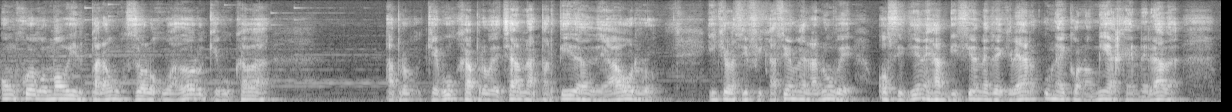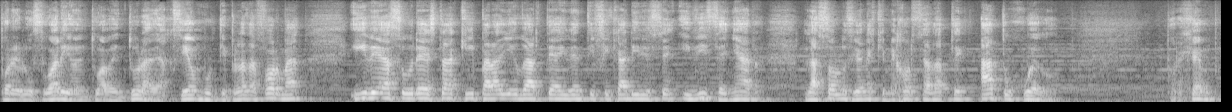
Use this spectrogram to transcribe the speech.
un juego móvil para un solo jugador que buscaba que busca aprovechar las partidas de ahorro y clasificación en la nube o si tienes ambiciones de crear una economía generada por el usuario en tu aventura de acción multiplataforma, IDE Azure está aquí para ayudarte a identificar y, dise- y diseñar las soluciones que mejor se adapten a tu juego. Por ejemplo,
